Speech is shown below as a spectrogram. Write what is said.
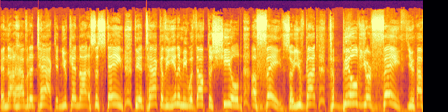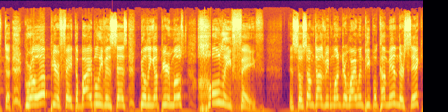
and not have it attacked, and you cannot sustain the attack of the enemy without the shield of faith. So you've got to build your faith. You have to grow up your faith. The Bible even says, building up your most holy faith. And so sometimes we wonder why, when people come in, they're sick,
